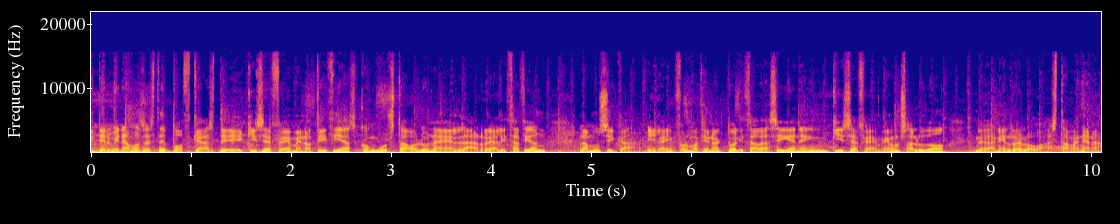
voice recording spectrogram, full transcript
Aquí terminamos este podcast de XFM Noticias con Gustavo Luna en la realización. La música y la información actualizada siguen en XFM. Un saludo de Daniel Relova. Hasta mañana.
